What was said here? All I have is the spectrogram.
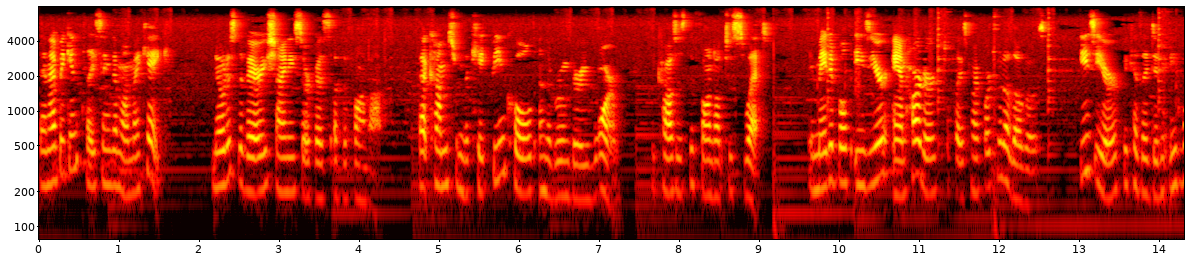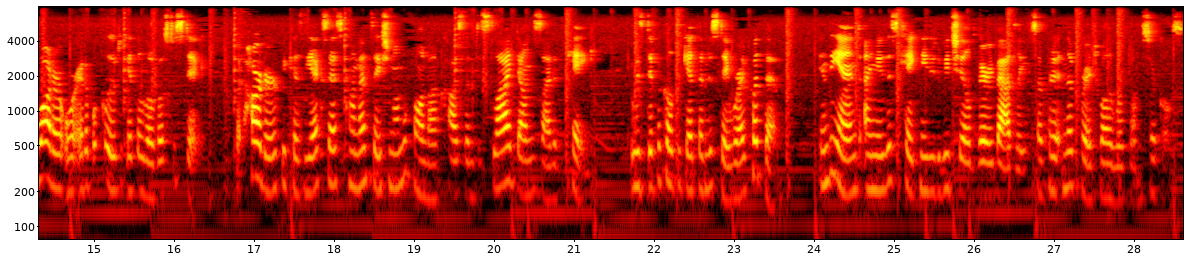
Then I begin placing them on my cake. Notice the very shiny surface of the fondant. That comes from the cake being cold and the room very warm. It causes the fondant to sweat. It made it both easier and harder to place my Fortuna logos. Easier because I didn't need water or edible glue to get the logos to stick, but harder because the excess condensation on the fondant caused them to slide down the side of the cake. It was difficult to get them to stay where I put them. In the end, I knew this cake needed to be chilled very badly, so I put it in the fridge while I worked on the circles.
